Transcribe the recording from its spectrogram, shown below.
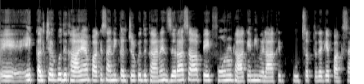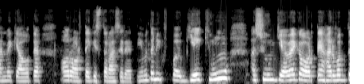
ایک کلچر کو دکھا رہے ہیں، پاکستانی کلچر کو دکھا رہے ہیں، ذرا سا آپ ایک فون اٹھا کے نہیں ملا کے پوچھ سکتے تھے کہ پاکستان میں کیا ہوتا ہے اور عورتیں کس طرح سے رہتی ہیں۔ مطلب یہ کیوں اسیوم کیا ہوا ہے کہ عورتیں ہر وقت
